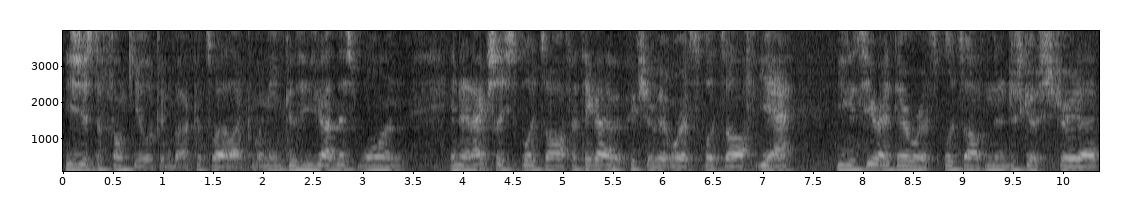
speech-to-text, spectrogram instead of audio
he's just a funky looking buck. That's why I like him. I mean because he's got this one, and it actually splits off. I think I have a picture of it where it splits off. Yeah, you can see right there where it splits off, and then it just goes straight up.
